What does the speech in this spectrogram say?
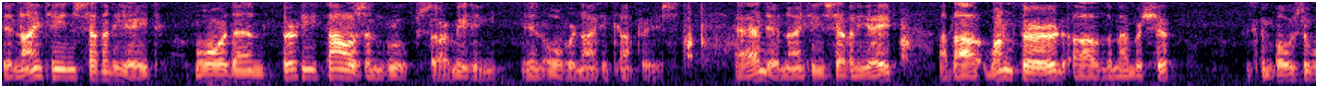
in 1978, more than 30,000 groups are meeting in over 90 countries. And in 1978, about one third of the membership is composed of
